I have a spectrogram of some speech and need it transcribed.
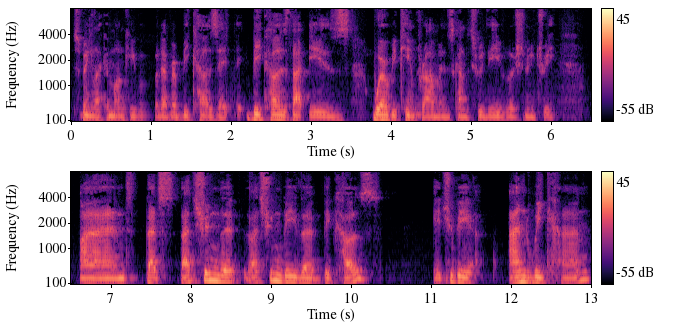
swing like a monkey, whatever, because it because that is where we came from, and it's kind of through the evolutionary tree. And that's that shouldn't the, that shouldn't be the because. It should be and we can,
